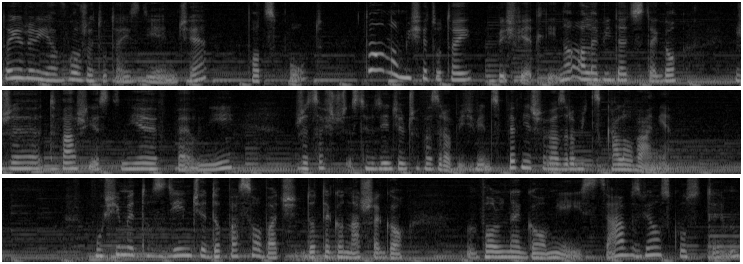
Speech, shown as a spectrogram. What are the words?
to jeżeli ja włożę tutaj zdjęcie pod spód, to ono mi się tutaj wyświetli. No ale widać z tego, że twarz jest nie w pełni, że coś z tym zdjęciem trzeba zrobić, więc pewnie trzeba zrobić skalowanie. Musimy to zdjęcie dopasować do tego naszego wolnego miejsca. W związku z tym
